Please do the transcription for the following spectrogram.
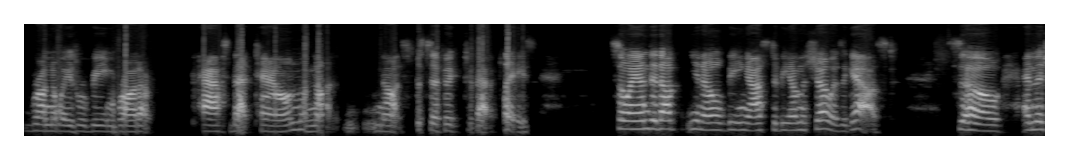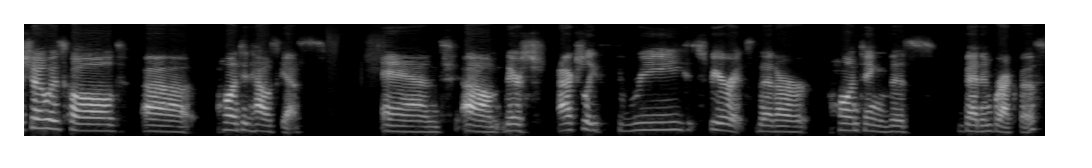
runaways were being brought up past that town. I'm not not specific to that place. So I ended up, you know, being asked to be on the show as a guest. So, and the show is called uh, Haunted House Guests. And um, there's actually three spirits that are haunting this bed and breakfast.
